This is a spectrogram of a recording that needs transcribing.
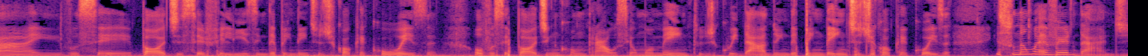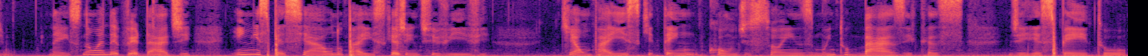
ai, você pode ser feliz independente de qualquer coisa, ou você pode encontrar o seu momento de cuidado independente de qualquer coisa. Isso não é verdade. Né? Isso não é verdade, em especial no país que a gente vive, que é um país que tem condições muito básicas de respeito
